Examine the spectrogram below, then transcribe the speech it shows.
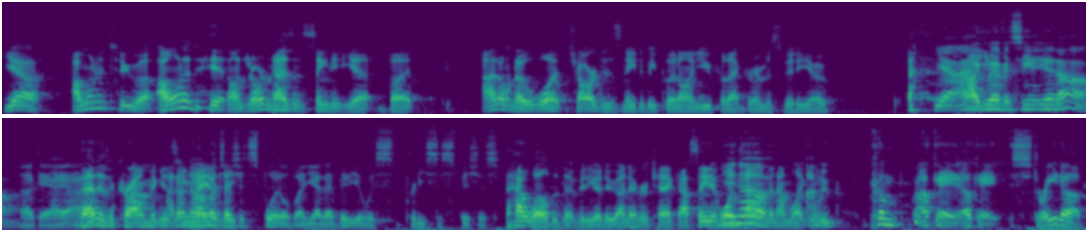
yeah, I wanted to uh, I wanted to hit on Jordan hasn't seen it yet, but I don't know what charges need to be put on you for that grimace video. Yeah. Oh, you haven't seen it yet? No. Okay. I, I, That is a crime against I don't know how much I should spoil, but yeah, that video was pretty suspicious. How well did that video do? I never checked. I seen it one You know, time and I'm like, I'm- Luke, Com- okay, okay, straight up.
